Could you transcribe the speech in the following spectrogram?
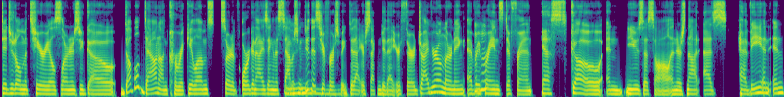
digital materials, learn as you go, doubled down on curriculums, sort of organizing and establishing. Do this your first week, do that your second, do that your third. Drive your own learning. Every Mhm. brain's different. yes. Go and use us all. And there's not as heavy an in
